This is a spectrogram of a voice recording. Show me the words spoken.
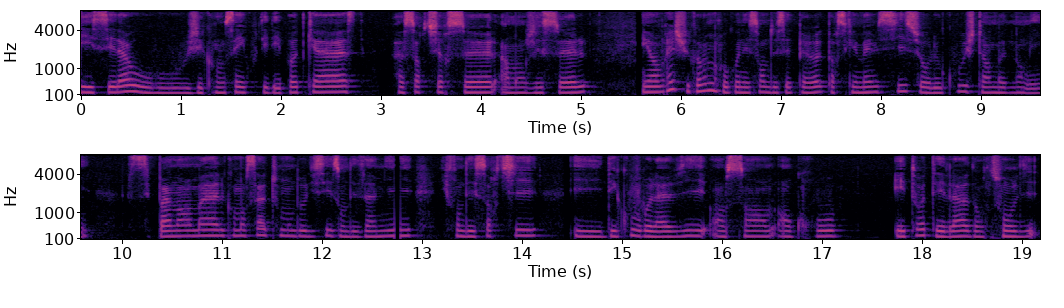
et c'est là où j'ai commencé à écouter des podcasts, à sortir seule, à manger seule. Et en vrai, je suis quand même reconnaissante de cette période parce que même si sur le coup, j'étais en mode non mais c'est pas normal, comment ça, tout le monde au lycée, ils ont des amis, ils font des sorties, ils découvrent la vie ensemble, en groupe. Et toi, t'es là dans ton lit.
